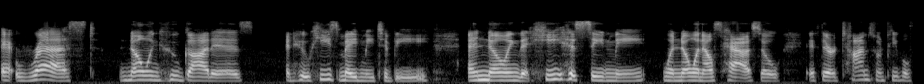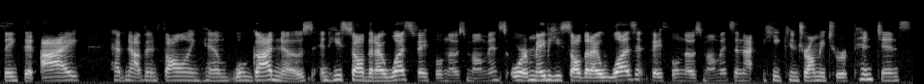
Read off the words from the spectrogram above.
at rest knowing who God is and who He's made me to be, and knowing that He has seen me when no one else has. So if there are times when people think that I have not been following him. Well, God knows. And he saw that I was faithful in those moments. Or maybe he saw that I wasn't faithful in those moments and I, he can draw me to repentance.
